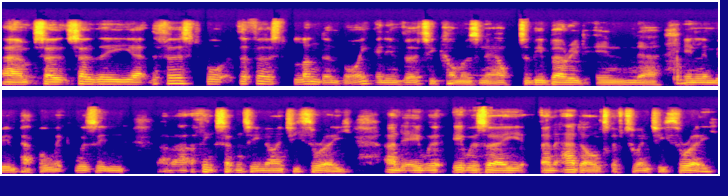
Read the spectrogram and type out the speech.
Um, so, so the uh, the first boy, the first London boy in inverted commas now to be buried in uh, in Linby Papplewick was in uh, I think 1793, and it, it was a an adult of 23.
